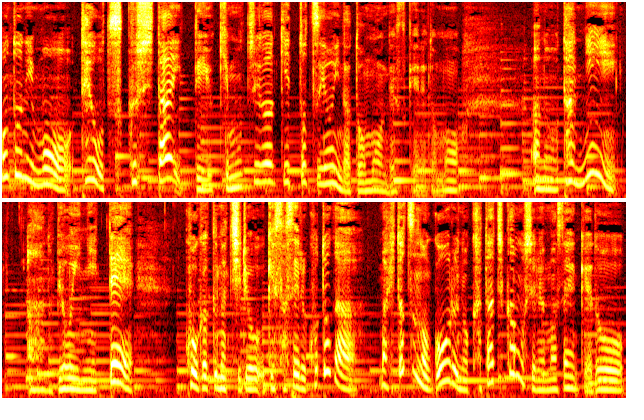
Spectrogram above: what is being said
本当にもう手を尽くしたいっていう気持ちがきっと強いんだと思うんですけれどもあの単にあの病院に行って高額な治療を受けさせることが、まあ、一つのゴールの形かもしれませんけど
